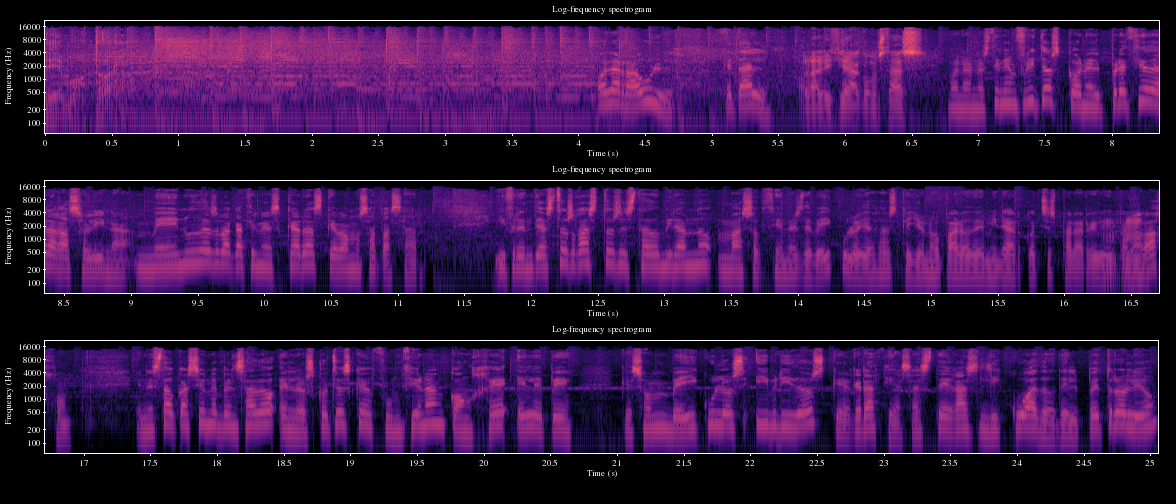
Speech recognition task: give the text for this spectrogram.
de motor. Hola Raúl, ¿qué tal? Hola Alicia, ¿cómo estás? Bueno, nos tienen fritos con el precio de la gasolina. Menudas vacaciones caras que vamos a pasar. Y frente a estos gastos he estado mirando más opciones de vehículo. Ya sabes que yo no paro de mirar coches para arriba y para abajo. En esta ocasión he pensado en los coches que funcionan con GLP, que son vehículos híbridos que gracias a este gas licuado del petróleo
